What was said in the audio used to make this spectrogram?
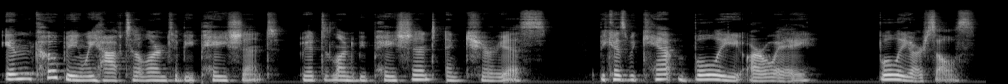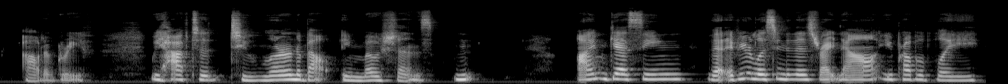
in coping, we have to learn to be patient we have to learn to be patient and curious because we can't bully our way, bully ourselves out of grief. We have to, to learn about emotions. I'm guessing that if you're listening to this right now, you probably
